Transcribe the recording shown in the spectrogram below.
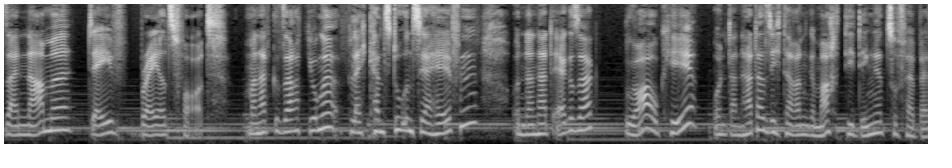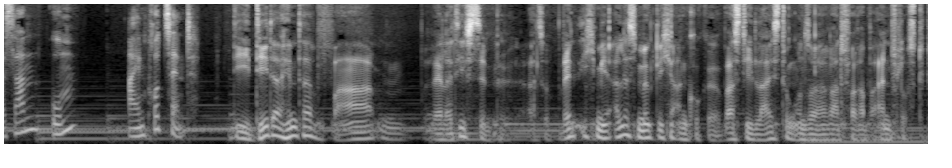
Sein Name Dave Brailsford. Man hat gesagt, Junge, vielleicht kannst du uns ja helfen. Und dann hat er gesagt, ja, okay. Und dann hat er sich daran gemacht, die Dinge zu verbessern um ein Prozent. Die Idee dahinter war relativ simpel. Also wenn ich mir alles Mögliche angucke, was die Leistung unserer Radfahrer beeinflusst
